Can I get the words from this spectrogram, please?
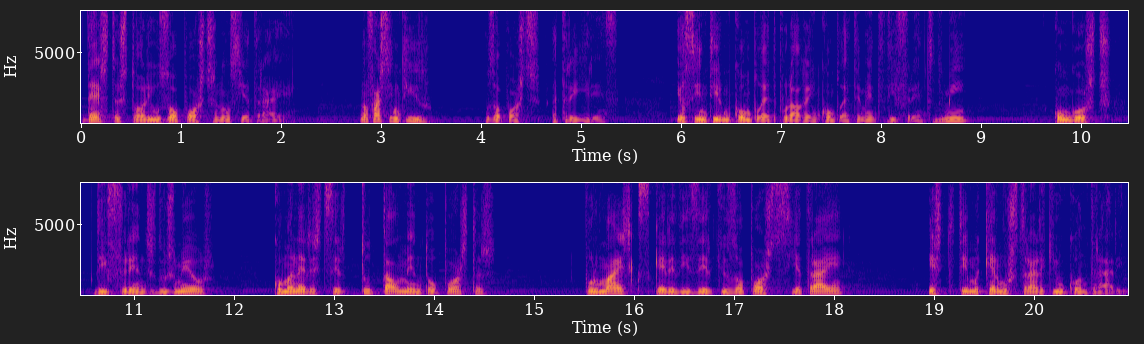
desta história, os opostos não se atraem. Não faz sentido os opostos atraírem-se. Eu sentir-me completo por alguém completamente diferente de mim, com gostos diferentes dos meus, com maneiras de ser totalmente opostas. Por mais que se queira dizer que os opostos se atraem, este tema quer mostrar aqui o contrário.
